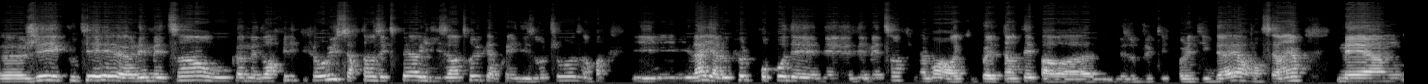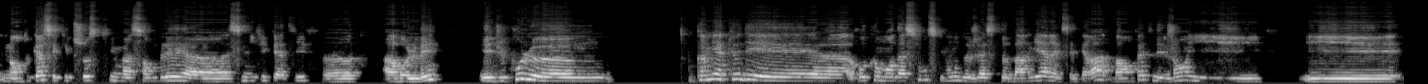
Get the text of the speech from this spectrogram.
euh, j'ai écouté euh, les médecins ou comme Edouard Philippe qui fait oui, certains experts ils disent un truc, après ils disent autre chose. Enfin, là, il y a le, que le propos des, médecins finalement, alors qui peut être teinté par euh, des objectifs politiques derrière, j'en sais rien. Mais, mais, en tout cas, c'est quelque chose qui m'a semblé significatif à relever. Et du coup, le, comme il n'y a que des recommandations sinon de gestes barrières, etc., bah, en fait, les gens, ils ils,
